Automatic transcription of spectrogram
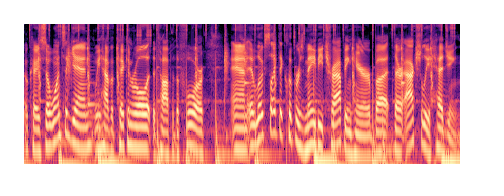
Okay, so once again, we have a pick and roll at the top of the floor, and it looks like the Clippers may be trapping here, but they're actually hedging.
